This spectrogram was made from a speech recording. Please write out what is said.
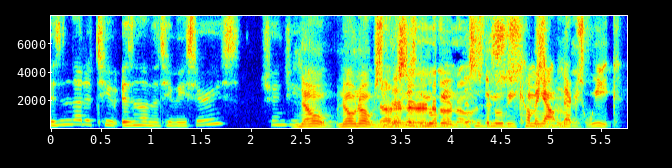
isn't that a two? Isn't that the TV series? Shang-Chi? No, no, no. So No, no, this no, is the no, no, movie. no. This is the This movie is- coming this is a out movie. next week.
